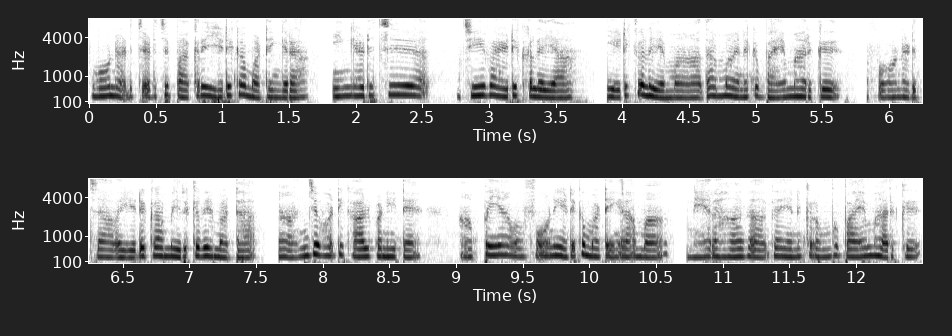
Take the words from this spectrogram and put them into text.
ஃபோன் அடிச்சு அடிச்சு பார்க்குற எடுக்க மாட்டேங்கிறா. நீங்கள் அடிச்சு ஜீவா எடுக்கலையா? எடுக்கலையம்மா அதாம்மா எனக்கு பயமா இருக்கு. ஃபோன் அடிச்சு அவள் எடுக்காம இருக்கவே மாட்டா. நான் அஞ்சு வாட்டி கால் பண்ணிட்டேன். அப்பயும் அவள் ஃபோன் எடுக்க மாட்டேங்கிறாம்மா. நேரம் ஆக ஆக எனக்கு ரொம்ப பயமா இருக்கு.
